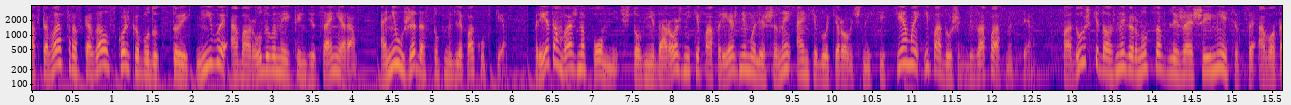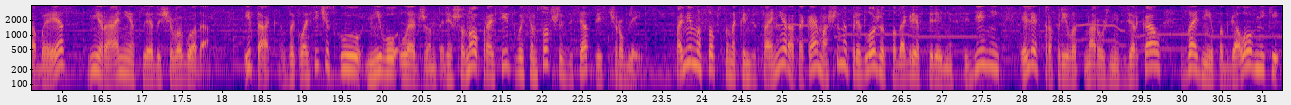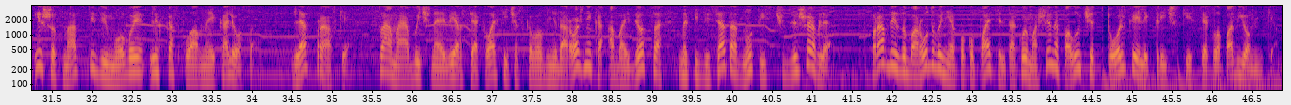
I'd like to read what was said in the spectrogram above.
АвтоВАЗ рассказал, сколько будут стоить Нивы, оборудованные кондиционером. Они уже доступны для покупки. При этом важно помнить, что внедорожники по-прежнему лишены антиблокировочной системы и подушек безопасности. Подушки должны вернуться в ближайшие месяцы, а вот АБС не ранее следующего года. Итак, за классическую Ниву Legend решено просить 860 тысяч рублей. Помимо, собственно, кондиционера, такая машина предложит подогрев передних сидений, электропривод наружных зеркал, задние подголовники и 16-дюймовые легкосплавные колеса. Для справки, самая обычная версия классического внедорожника обойдется на 51 тысячу дешевле. Правда, из оборудования покупатель такой машины получит только электрические стеклоподъемники.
